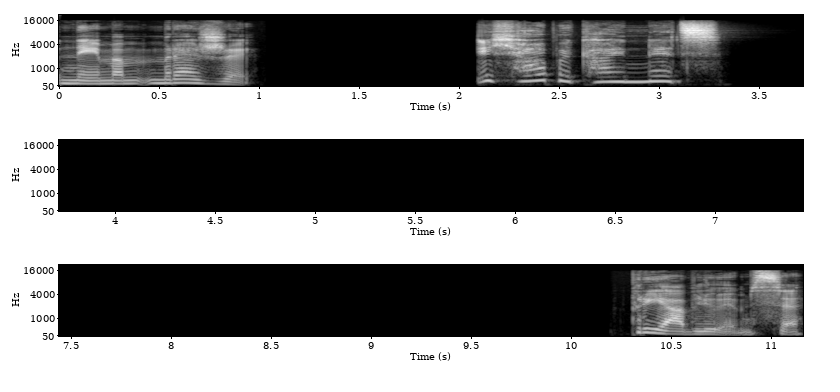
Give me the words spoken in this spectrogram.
Nemam mreže. Ich habe kein Netz. Prijavljujem se.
